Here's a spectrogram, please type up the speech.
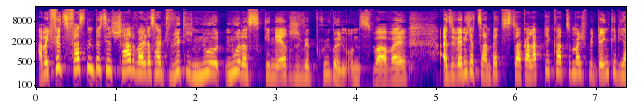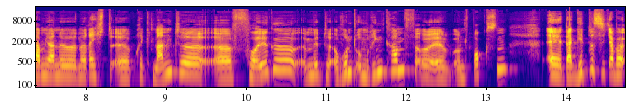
Aber ich finde es fast ein bisschen schade, weil das halt wirklich nur, nur das generische Wir prügeln uns war. Weil, also wenn ich jetzt an Battlestar Galactica zum Beispiel denke, die haben ja eine, eine recht äh, prägnante äh, Folge mit rund um Ringkampf äh, und Boxen. Äh, da gibt es sich aber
